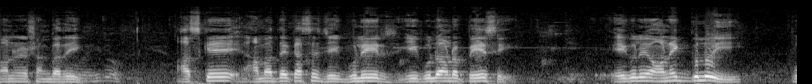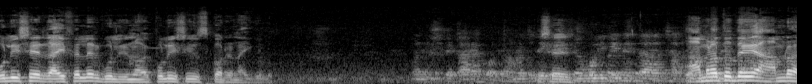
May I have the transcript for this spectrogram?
মাননীয় সাংবাদিক আজকে আমাদের কাছে যে গুলির ইগুলো আমরা পেয়েছি, এগুলি অনেকগুলোই পুলিশের রাইফেলের গুলি নয়, পুলিশ ইউজ করে না এগুলো। আমরা তো দেখি, আমরা,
